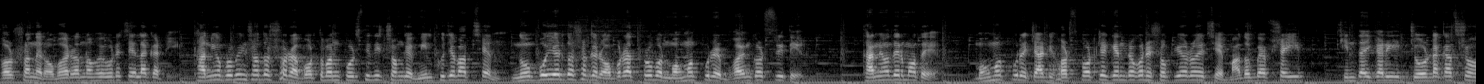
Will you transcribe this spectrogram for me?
ধর্ষণের অভয়ারণ্য হয়ে উঠেছে এলাকাটি। স্থানীয় প্রবীণ সদস্যরা বর্তমান পরিস্থিতির সঙ্গে মিল খুঁজে পাচ্ছেন। নব্বইয়ের দশকের অপরাধ প্রবণ মোহাম্মদপুরের ভয়ঙ্কর স্মৃতির। স্থানীয়দের মতে, মোহাম্মদপুরে চারটি হটস্পটকে কেন্দ্র করে সক্রিয় রয়েছে মাদক ব্যবসায়ী, ছিনতাইকারী, চোর ডাকাত সহ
